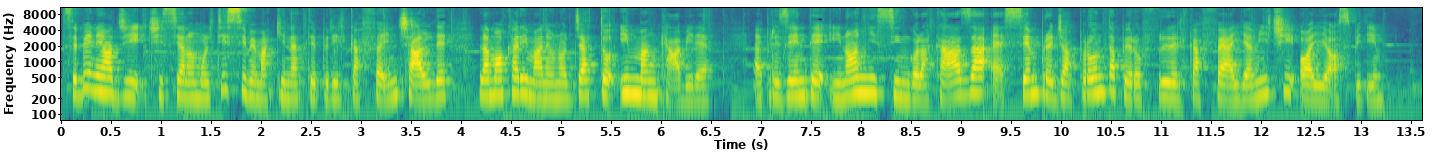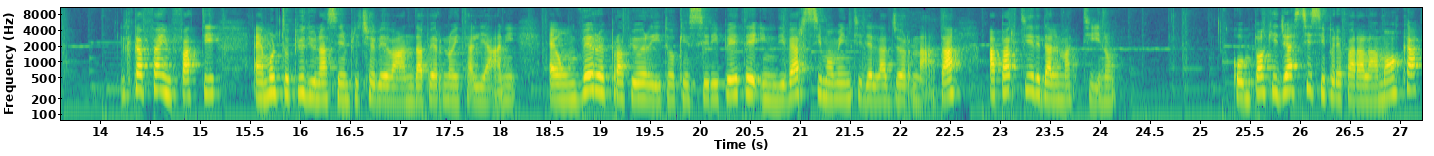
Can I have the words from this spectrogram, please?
Sebbene oggi ci siano moltissime macchinette per il caffè in cialde, la moca rimane un oggetto immancabile. È presente in ogni singola casa, è sempre già pronta per offrire il caffè agli amici o agli ospiti. Il caffè infatti è molto più di una semplice bevanda per noi italiani, è un vero e proprio rito che si ripete in diversi momenti della giornata, a partire dal mattino. Con pochi gesti si prepara la moca,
